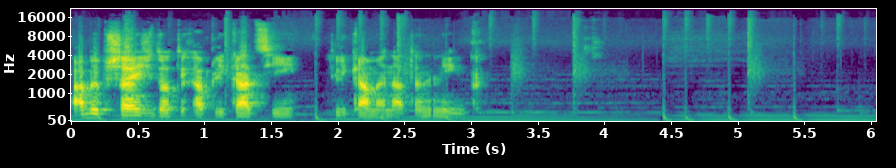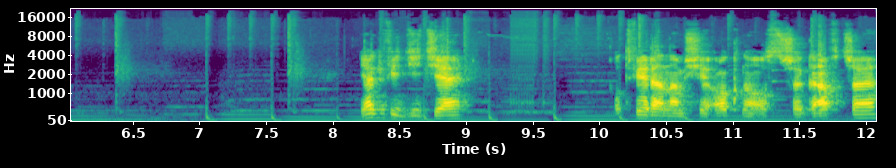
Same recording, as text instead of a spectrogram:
Aby przejść do tych aplikacji, klikamy na ten link. Jak widzicie, otwiera nam się okno ostrzegawcze,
